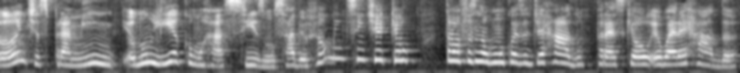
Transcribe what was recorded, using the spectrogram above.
Antes, para mim, eu não lia como racismo, sabe? Eu realmente sentia que eu tava fazendo alguma coisa de errado. Parece que eu, eu era errada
